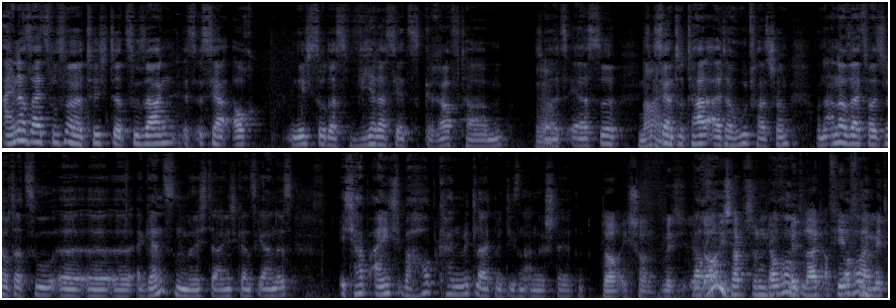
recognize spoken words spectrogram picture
einerseits muss man natürlich dazu sagen, es ist ja auch nicht so, dass wir das jetzt gerafft haben, so Ja. als erste. Das Nein. ist ja ein total alter Hut fast schon. Und andererseits, was ich noch dazu äh, äh, ergänzen möchte, eigentlich ganz gerne ist, ich habe eigentlich überhaupt kein Mitleid mit diesen Angestellten. Doch, ich schon. Mit, Warum? Doch, ich habe schon Warum? Mitleid, auf jeden Warum? Fall mit.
